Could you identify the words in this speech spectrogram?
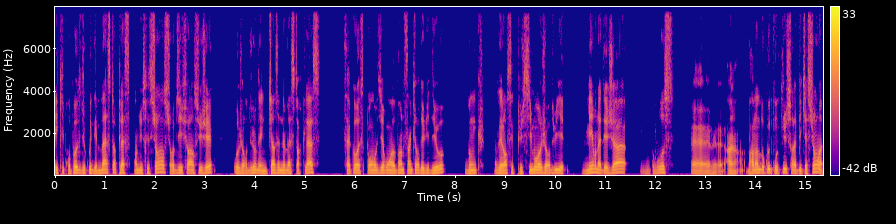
et qui propose du coup des masterclass en nutrition sur différents sujets. Aujourd'hui, on a une quinzaine de masterclass. Ça correspond environ à 25 heures de vidéo. Donc, on est lancé depuis six mois aujourd'hui, mais on a déjà une grosse, euh, vraiment beaucoup de contenu sur l'application.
